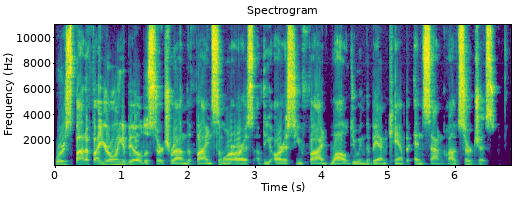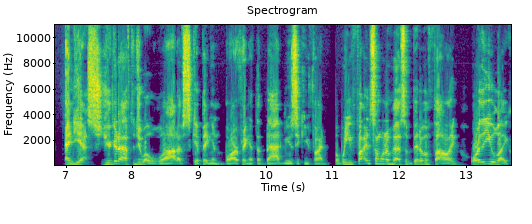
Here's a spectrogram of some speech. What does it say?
whereas Spotify, you're only going to be able to search around to find similar artists of the artists you find while doing the Bandcamp and SoundCloud searches. And yes, you're going to have to do a lot of skipping and barfing at the bad music you find. But when you find someone who has a bit of a following or that you like,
